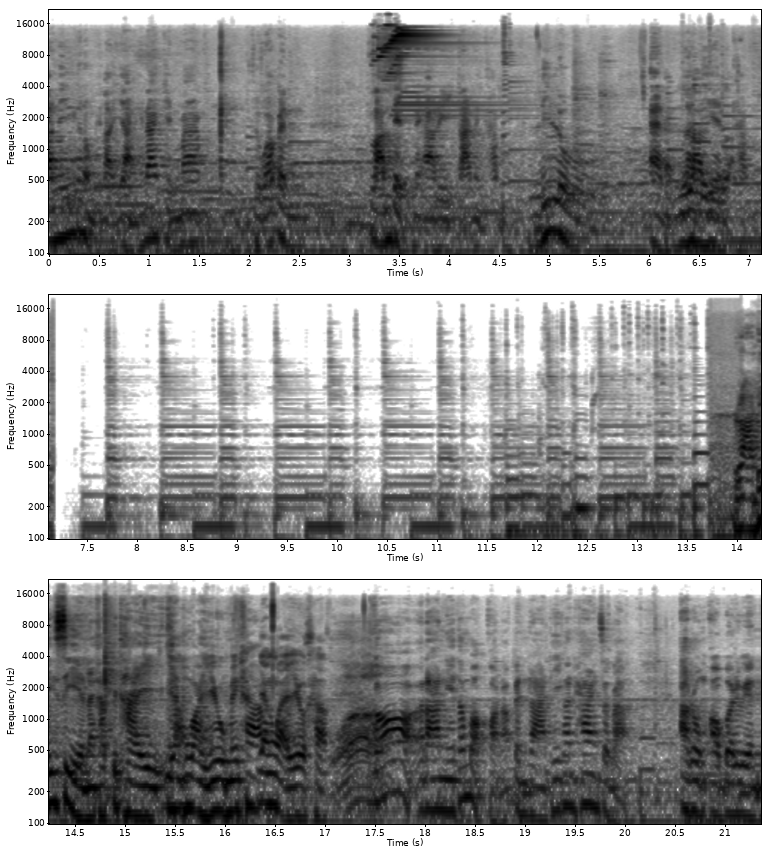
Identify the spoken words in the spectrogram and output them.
ร้านนี้มีขนมอีกหลายอย่างที่น่ากินมาก ถือว่าเป็นร้านเด็ดในอารีร้านหนึ่งครับลิโลแอนด์ลาเลียครับ ร้านที่สี่นะครับพี่ไทยยังไหวอยู่ไหมครับ ยังไหวอยู่ครับ ก็ร้านนี้ต้องบอกก่อนว่าเป็นร้านที่ค่อนข้างจะแบบอารมณ์เอาบริเวณ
